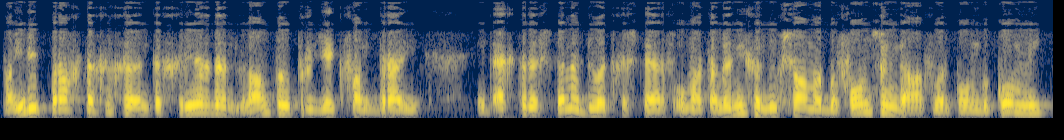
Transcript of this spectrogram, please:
Maar hierdie pragtige geïntegreerde landbouprojek van Brei het egter 'n stille dood gesterf omdat hulle nie genoegsame befondsing daarvoor kon bekom nie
